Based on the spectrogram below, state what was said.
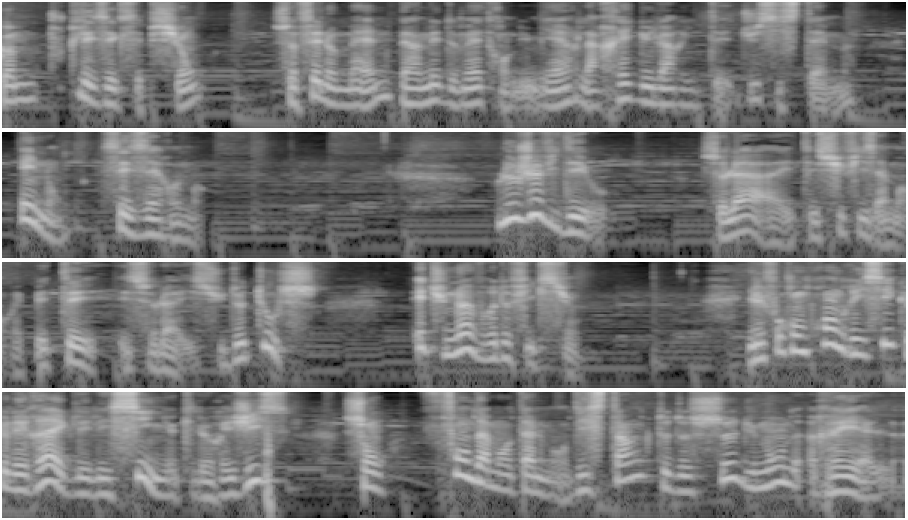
Comme toutes les exceptions, ce phénomène permet de mettre en lumière la régularité du système et non ses errements. Le jeu vidéo cela a été suffisamment répété, et cela issu de tous, est une œuvre de fiction. Il faut comprendre ici que les règles et les signes qui le régissent sont fondamentalement distinctes de ceux du monde réel,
